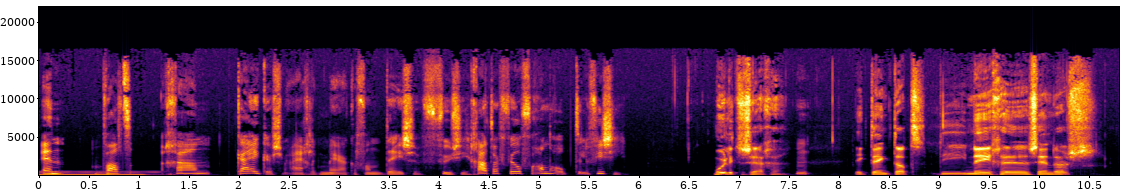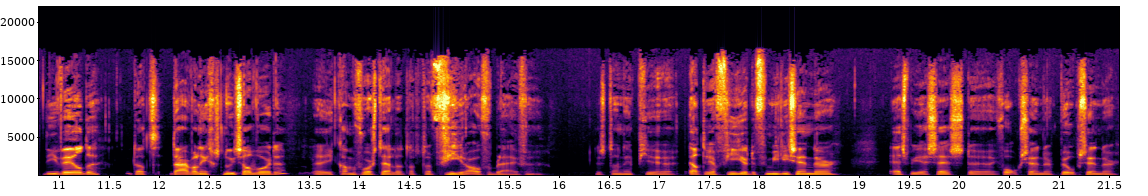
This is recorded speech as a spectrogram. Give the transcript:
En wat gaan kijkers eigenlijk merken van deze fusie? Gaat er veel veranderen op televisie? Moeilijk te zeggen. Hm. Ik denk dat die negen zenders die wilden, dat daar wel in gesnoeid zal worden. Eh, ik kan me voorstellen dat er vier overblijven. Dus dan heb je LTR 4 de familiezender, SBS 6 de volkszender, pulpzender.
